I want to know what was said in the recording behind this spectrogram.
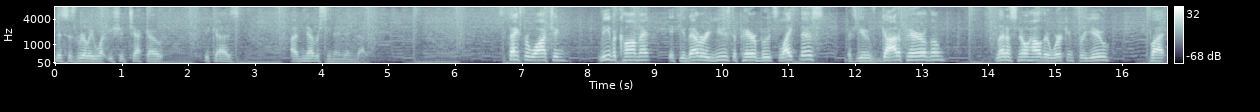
this is really what you should check out because I've never seen anything better. So thanks for watching. Leave a comment if you've ever used a pair of boots like this. If you've got a pair of them, let us know how they're working for you. But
